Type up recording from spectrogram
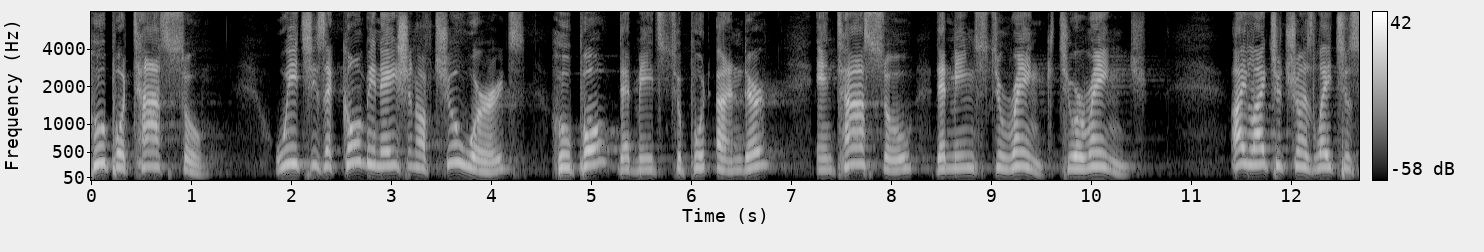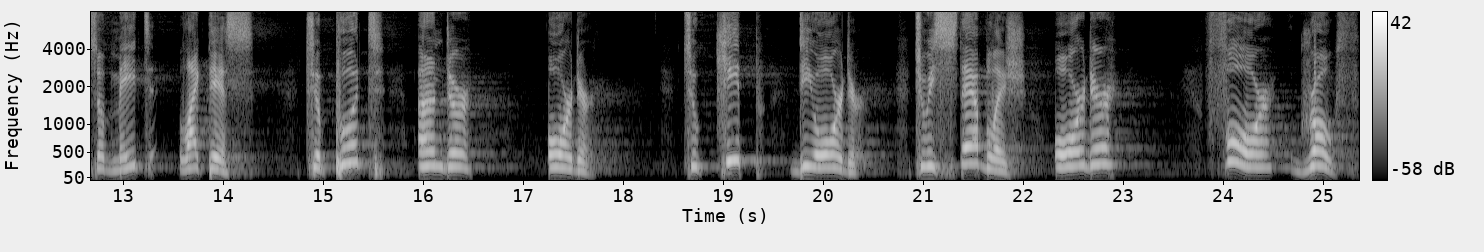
hupotasso, which is a combination of two words, hupo, that means to put under, and tasso, that means to rank, to arrange. I like to translate to submit like this to put under order, to keep the order, to establish order for growth.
